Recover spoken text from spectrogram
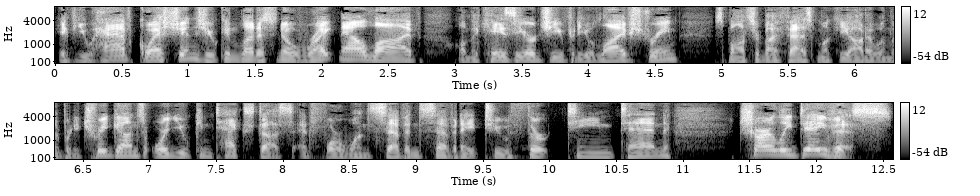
If you have questions, you can let us know right now live on the KZRG video live stream, sponsored by Fast Monkey Auto and Liberty Tree Guns, or you can text us at 417 782 1310. Charlie Davis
